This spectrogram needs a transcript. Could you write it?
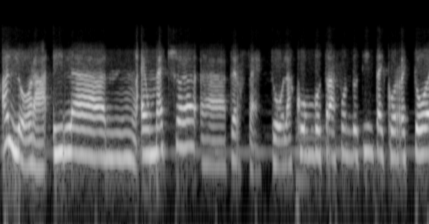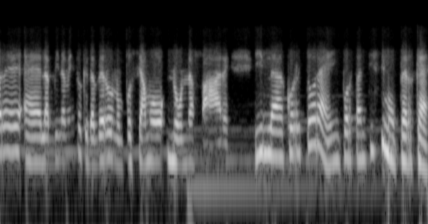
Allora, il, um, è un match uh, perfetto, la combo tra fondotinta e correttore è l'abbinamento che davvero non possiamo non fare. Il correttore è importantissimo perché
